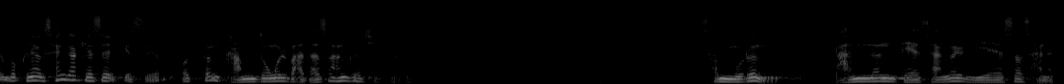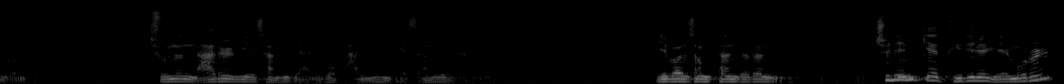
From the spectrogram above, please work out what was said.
그게 뭐 그냥 생각해서 했겠어요? 어떤 감동을 받아서 한 것이죠. 선물은 받는 대상을 위해서 사는 겁니다. 주는 나를 위해 사는 게 아니고 받는 대상을 위해 사는 거예요. 이번 성탄절은 주님께 드릴 예물을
